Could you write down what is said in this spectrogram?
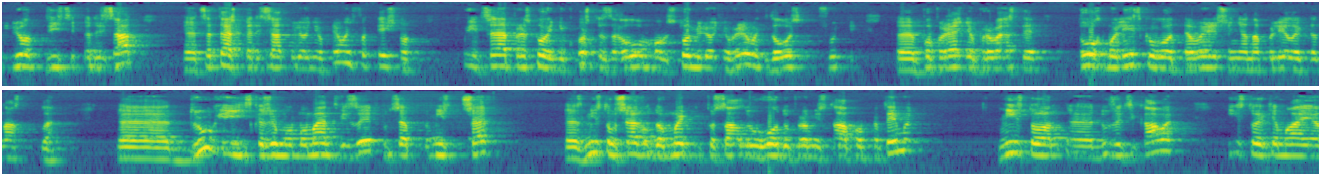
мільйон 250. Е, Це теж 50 мільйонів гривень, фактично. І це пристойні кошти. Загалом мав 100 мільйонів гривень вдалося по суті е, попередньо привести до Хмельницького для вирішення наболілих для нас проблем. Е, Другий, скажімо, момент візиту це місто Шеф. З містом Шеффілдом ми підписали угоду про міста побратими. Місто е, дуже цікаве. Місто, яке має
